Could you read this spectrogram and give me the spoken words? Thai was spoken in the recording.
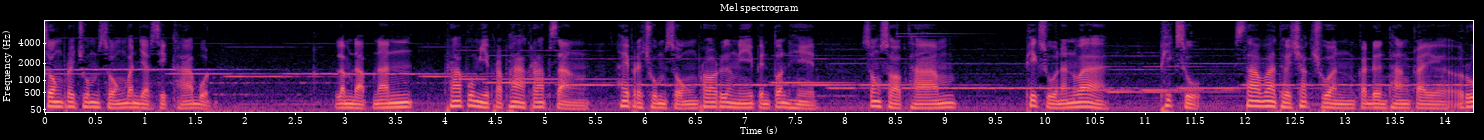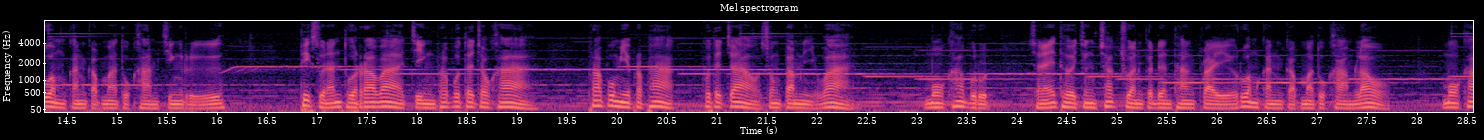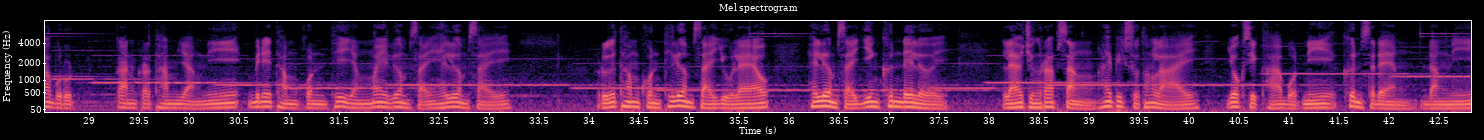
ทรงประชุมสงฆ์บัญญัติสิกขาบทลำดับนั้น พระผู้มีพระภาครับสั่งให้ประชุมสงฆ์เพราะเรื่องนี้เป็นต้นเหตุ ทรงสอบถาม ภิกษุนั้นว่า ภิกษุทราบว่าเธอชักชวนกันเดินทางไกลร่วมกันกับมาตุคามจริงหรือ ภิกษุนั้นทูลราว่าจริงพระพุทธเจ้าข้าพระผู้มีพระภาคพุทธเจ้าทรงตำหนิว่า โมฆะบุรุษฉนัยเธอจึงชักชวนกันเดินทางไกลร่วมกันกับมาตุคามเล่า โมฆะบุรุษ การกระทำอย่างนี้ไม่ได้ทำคนที่ยังไม่เลื่อมใสให้เลื่อมใส หรือทำคนที่เลื่อมใสอยู่แล้ว ให้เลื่อมใสยิ่งขึ้นได้เลย แล้วจึงรับสั่งให้ภิกษุทั้งหลาย ยกสิกขาบทนี้ขึ้นแสดงดังนี้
